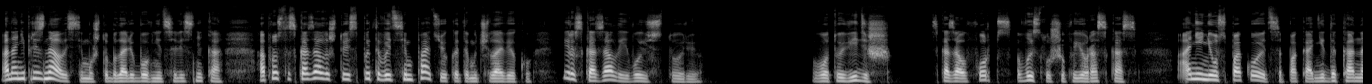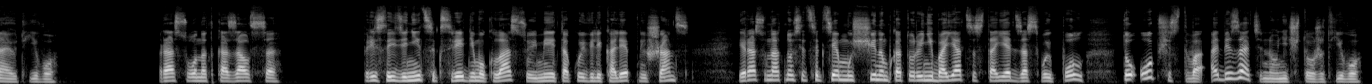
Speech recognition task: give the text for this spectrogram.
Она не призналась ему, что была любовницей лесника, а просто сказала, что испытывает симпатию к этому человеку, и рассказала его историю. «Вот увидишь», — сказал Форбс, выслушав ее рассказ, — «они не успокоятся, пока не доконают его. Раз он отказался присоединиться к среднему классу, имея такой великолепный шанс, и раз он относится к тем мужчинам, которые не боятся стоять за свой пол, то общество обязательно уничтожит его.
